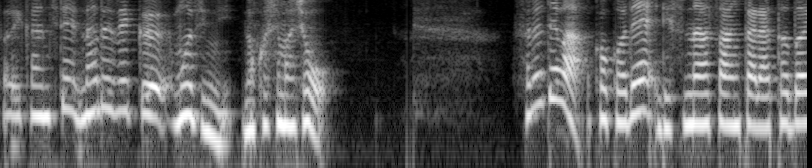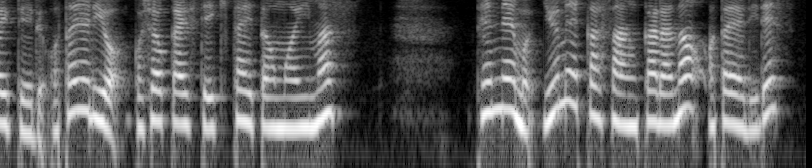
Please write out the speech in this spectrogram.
そういう感じで、なるべく文字に残しましょう。それでは、ここでリスナーさんから届いているお便りをご紹介していきたいと思います。ペンネーム、ゆめかさんからのお便りです。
